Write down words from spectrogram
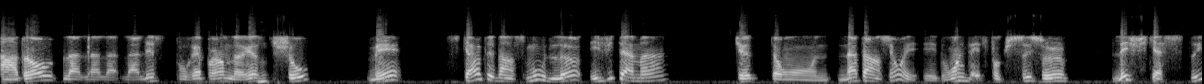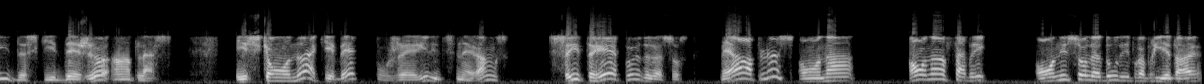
Entre autres, la, la, la, liste pourrait prendre le reste du show, mais quand tu es dans ce mood-là, évidemment que ton attention est, loin d'être focusée sur l'efficacité de ce qui est déjà en place. Et ce qu'on a à Québec pour gérer l'itinérance, c'est très peu de ressources. Mais en plus, on en, on en fabrique. On est sur le dos des propriétaires,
